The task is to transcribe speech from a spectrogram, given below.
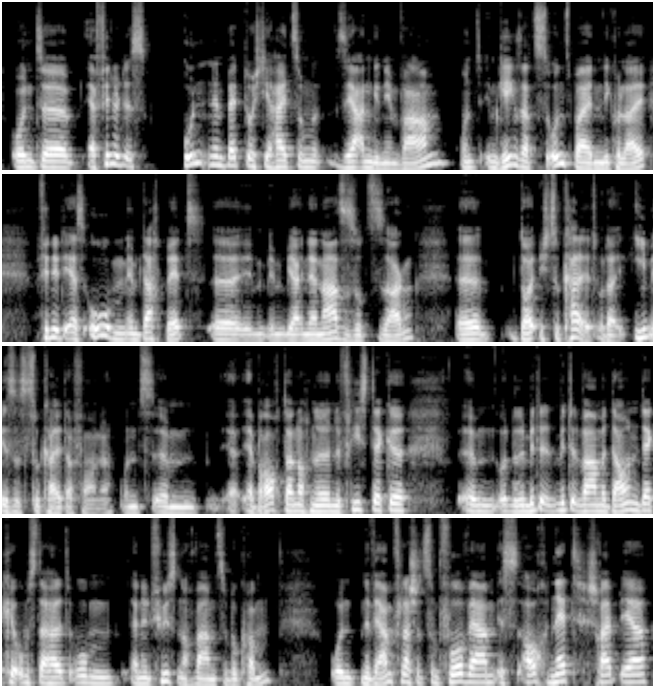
Und äh, er findet es unten im Bett durch die Heizung sehr angenehm warm und im Gegensatz zu uns beiden, Nikolai, findet er es oben im Dachbett, äh, im, im, ja in der Nase sozusagen, äh, deutlich zu kalt oder ihm ist es zu kalt da vorne und ähm, er, er braucht da noch eine, eine Fließdecke ähm, oder eine mittel, mittelwarme Daunendecke, um es da halt oben an den Füßen noch warm zu bekommen. Und eine Wärmflasche zum Vorwärmen ist auch nett, schreibt er.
